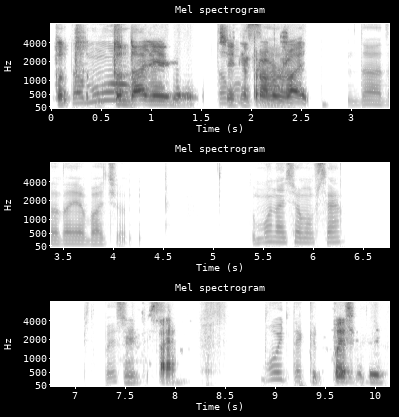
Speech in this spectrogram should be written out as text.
тут, Тому- тут далі світ не все. прогружає. Да, да, да, я бачу. Тому на цьому все. Підписуйтесь. Все. Будьте крутими. Підписуйтесь.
